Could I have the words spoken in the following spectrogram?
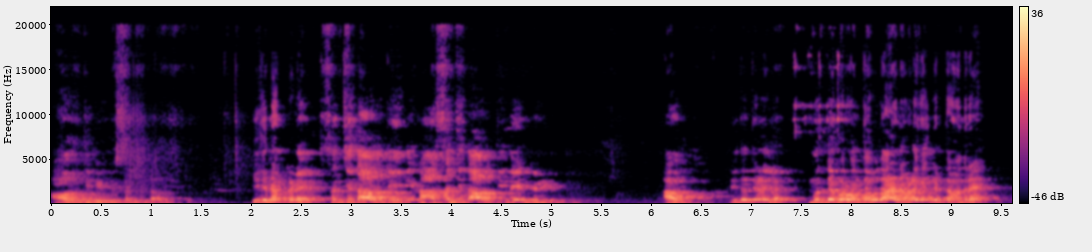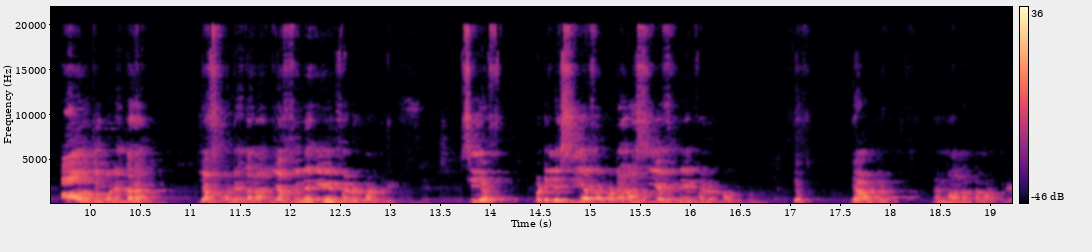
ಆವೃತ್ತಿ ಬೇಕು, ಸಂಚಿತ ಆವೃತ್ತಿ ಈಗ ನಮ್ಮ ಕಡೆ ಸಂಚಿತ ಆವೃತ್ತಿ ಐತಿ ನಾ ಅಸಂಚಿತ ಆವೃತ್ತಿಯಿಂದ ಏನ್ ಕಂಡಿಡಿಬೇಕು ಆವೃತ್ತಿ. ಇದು ತಿಳಿಲ್ಲ ಮುಂದೆ ಬರುವಂತ ಉದಾಹರಣೆ ಒಳಗೆ ಹೆಂಗಿರ್ತಾವ ಅಂದ್ರೆ, ಆವೃತ್ತಿ ಕೊಟ್ಟಿರ್ತಾನ ಎಫ್ ಕೊಟ್ಟಿರ್ತಾನ ಎಫ್ ಇಂದ ನೀವೇನ್ ಫೈಂಡ್ ಔಟ್ ಮಾಡ್ತೀರಿ? ಸಿ ಎಫ್ ಬಟ್ ಇಲ್ಲಿ ಸಿ ಎಫ್ ಕೊಟ್ಟಲ್ಲ ಸಿ ಎಫ್ ಇಂದ ಏನ್ ಮಾಡ್ಬೇಕು. ಎಫ್ ಯಾವ ರೀತಿ ನಾನು ಮಾತಾಡ್ತಾ ಮಾಡ್ಕೊಡಿ.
